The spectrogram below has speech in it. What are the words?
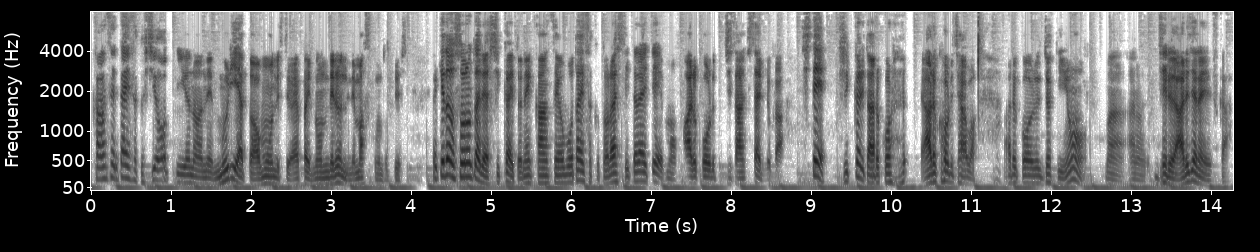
感染対策しようっていうのはね、無理やとは思うんですよ。やっぱり飲んでるんでね、マスクも取ってるし。だけど、そのあたりはしっかりとね、感染予防対策取らせていただいて、もうアルコール持参したりとかして、しっかりとアルコール、アルコールちゃうわ。アルコール除菌を、まあ、あの、ジェルあるじゃないですか。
